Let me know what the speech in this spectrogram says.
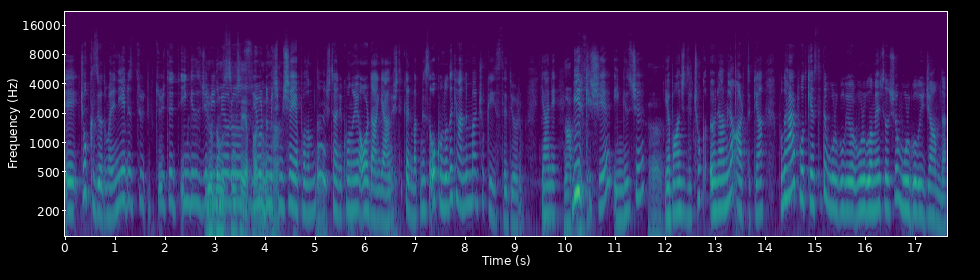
Ee, çok kızıyordum hani niye biz işte İngilizce Yurdumuz bir bilmiyoruz, şey yapalım. yurdum Ha. için bir şey yapalım da işte hani konuya oradan gelmiştik. Hani bak mesela o konuda da kendimi ben çok iyi hissediyorum. Yani bir kişiye İngilizce, yabancı dil çok önemli artık ya. Bunu her podcast'te de vurguluyor, vurgulamaya çalışıyorum, vurgulayacağım da.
